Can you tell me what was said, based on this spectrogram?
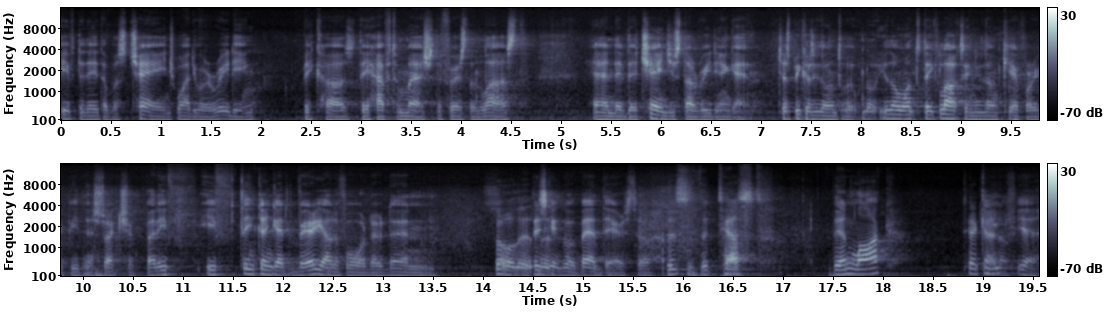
if the data was changed while you were reading, because they have to match the first and last, and if they change, you start reading again. Just because you don't you don't want to take locks and you don't care for repeat instruction. But if if things can get very out of order, then So the, things the- can go bad there. So this is the test, then lock technique. kind of yeah.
